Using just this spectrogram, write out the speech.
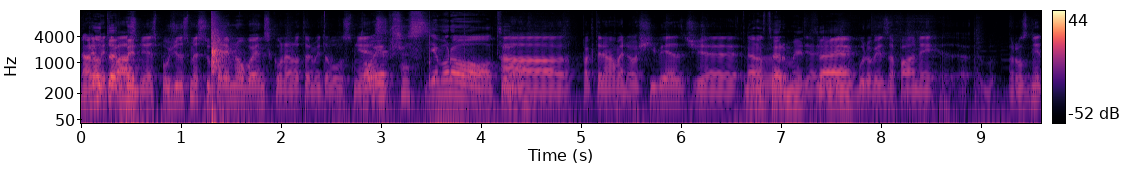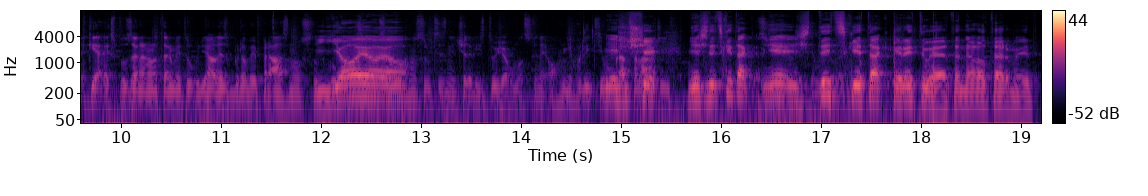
Nanotermit. směs, použili jsme super jemnou vojenskou nanotermitovou směs. To je přesně ono. Ty. A pak tady máme další věc, že Nanotermit, uh, je... v budově zapáleny uh, roznětky a exploze nanotermitu udělali z budovy prázdnou slupku. Jo, jo, jo. konstrukci zničili výstup, že umocnili ohni hořícím kanceláří. Mě vždycky tak, mě vždycky tak irituje ten nanotermit.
